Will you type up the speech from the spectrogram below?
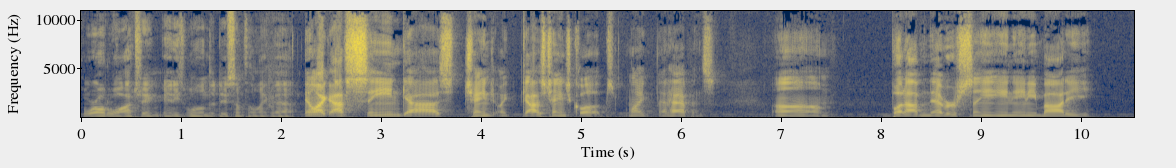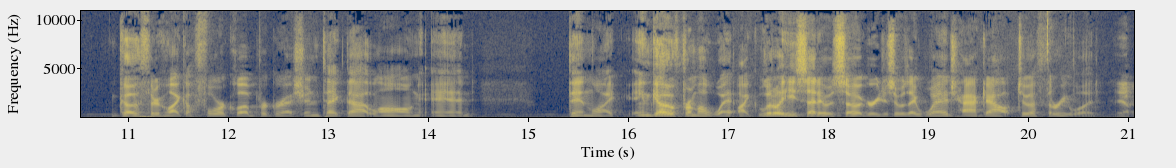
world watching, and he's willing to do something like that. And like I've seen guys change, like guys change clubs, like that happens. Um, but I've never seen anybody go through like a four club progression, take that long, and then like and go from a wedge. Like literally, he said it was so egregious. It was a wedge hack out to a three wood. Yep.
